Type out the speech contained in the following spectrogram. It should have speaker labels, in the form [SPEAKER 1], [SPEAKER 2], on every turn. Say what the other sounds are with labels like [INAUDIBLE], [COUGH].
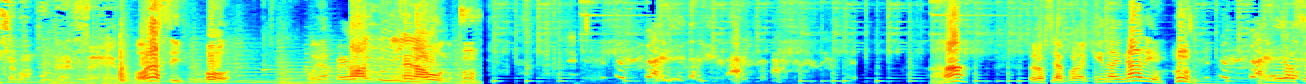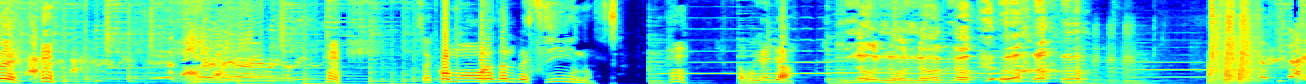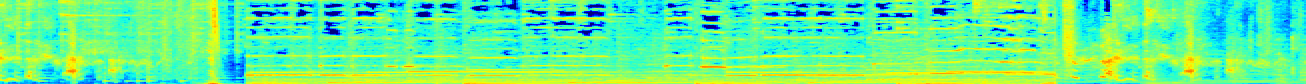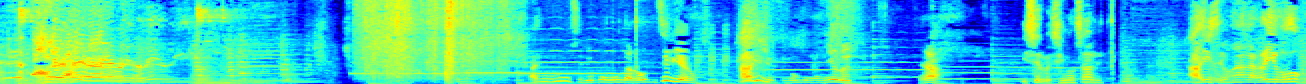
[SPEAKER 1] se va a poner feo.
[SPEAKER 2] Ahora sí, oh, voy a pegar a uno. Ajá, pero si por aquí no hay nadie. Yo sé. Sé como obra del vecino. La voy allá.
[SPEAKER 1] No, no, no, no. [LAUGHS]
[SPEAKER 3] Ay, no, se dio como un garrote, ¿sí vieron? Ay, yo tengo como miedo. ¿Será? ¿Y si el vecino sale? Ay, se van a agarrar ellos dos.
